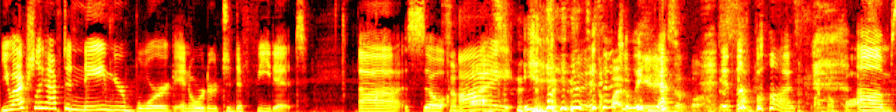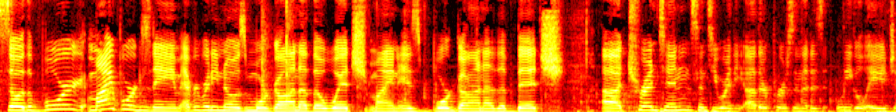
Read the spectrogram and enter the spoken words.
you actually have to name your Borg in order to defeat it. Uh, so a boss. I essentially It yeah. is a boss. It's a boss. Um, so the Borg, my Borg's name, everybody knows Morgana the witch. Mine is Borgana the bitch. Uh, Trenton, since you are the other person that is legal age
